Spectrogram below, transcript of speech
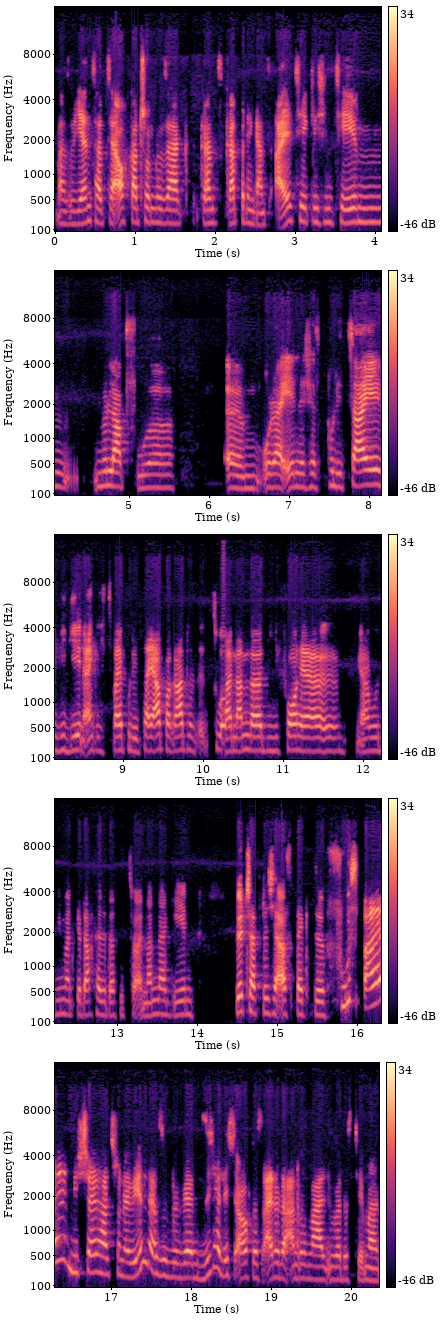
Also Jens hat es ja auch gerade schon gesagt, ganz gerade bei den ganz alltäglichen Themen, Müllabfuhr, ähm, oder ähnliches. Polizei, wie gehen eigentlich zwei Polizeiapparate zueinander, die vorher, ja, wo niemand gedacht hätte, dass sie zueinander gehen. Wirtschaftliche Aspekte, Fußball, Michelle hat es schon erwähnt, also wir werden sicherlich auch das ein oder andere Mal über das Thema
